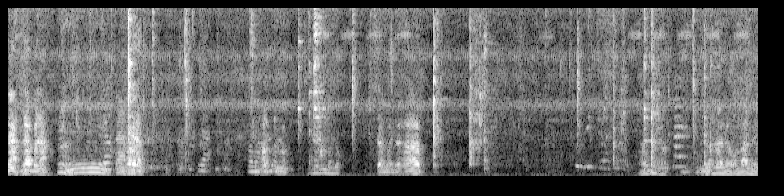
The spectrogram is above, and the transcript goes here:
งาแซ่บปะเนี่ยอืมอืมแซ่บครับน้ำบ่ลูกแซ่บหมดนะครับๆอันนี้ครับนี่ก็ให้ดอกกำลังเลย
